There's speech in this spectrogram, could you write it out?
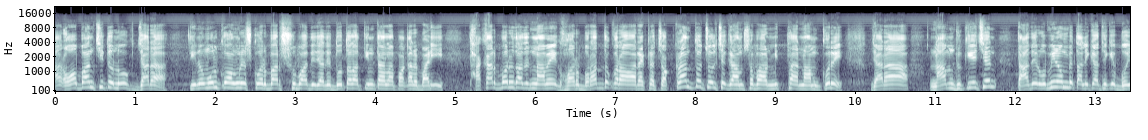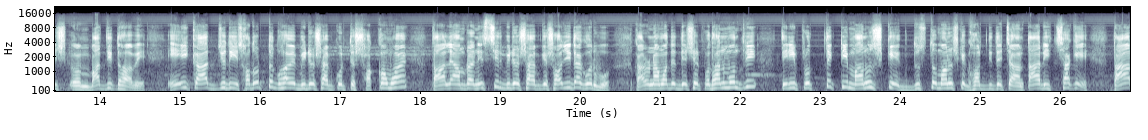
আর অবাঞ্ছিত লোক যারা তৃণমূল কংগ্রেস করবার সুবাদে যাদের দোতলা, তিনতলা পাকার বাড়ি থাকার পরেও তাদের নামে ঘর বরাদ্দ করা হওয়ার একটা চক্রান্ত চলছে গ্রামসভার মিথ্যা নাম করে। যারা নাম ঢুকিয়েছেন, তাদের অবিলম্বে তালিকা থেকে বহিষ্ বাদ দিতে হবে। এই কাজ যদি সদর্থকভাবে বিডিও সাহেব করতে সক্ষম হয়, তাহলে আমরা নিশ্চিত বিডিও সাহেবকে সহযোগিতা করব। কারণ আমাদের দেশের প্রধানমন্ত্রী, তিনি প্রত্যেকটি মানুষকে, দুস্থ মানুষকে ঘর দিতে চান। তার ইচ্ছাকে তার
